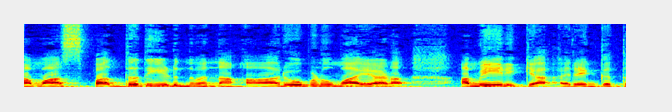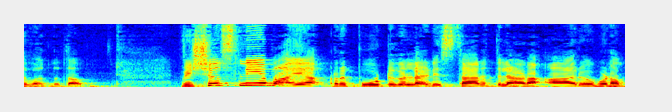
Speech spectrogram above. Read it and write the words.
ഹമാസ് പദ്ധതിയിടുന്നുവെന്ന ആരോപണവുമായാണ് അമേരിക്ക രംഗത്ത് വന്നത്. വിശ്വസനീയമായ റിപ്പോർട്ടുകളുടെ അടിസ്ഥാനത്തിലാണ് ആരോപണം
